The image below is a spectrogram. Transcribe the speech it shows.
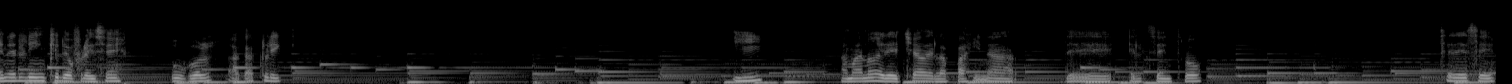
en el link que le ofrece Google haga clic. Y a mano derecha de la página del el centro CDC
